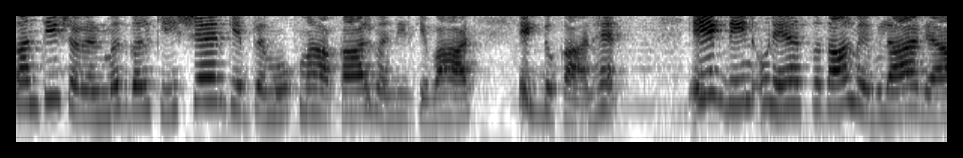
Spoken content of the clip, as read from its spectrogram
कंती शरण मुदगल की शहर के प्रमुख महाकाल मंदिर के बाहर एक दुकान है। एक दिन उन्हें अस्पताल में बुलाया गया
